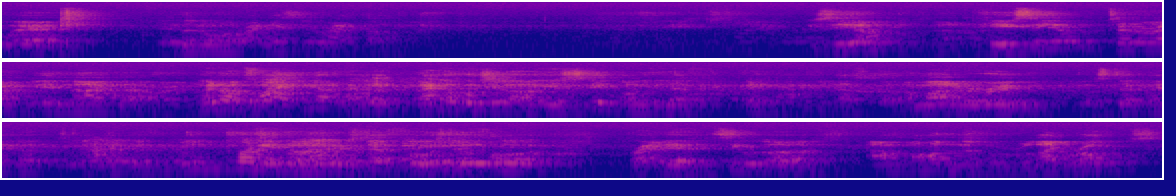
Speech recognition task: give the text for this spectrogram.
Where? The little one right next to the right thumb. You see him? Can you see him? Turn around. You're getting knocked out right now. Wait, no, fight. You gotta back up. Back up with your, uh, your stick on your left finger. That's the, I'm out of the ring. Go step back up. Step back up. punch Wait, no, him. here, step forward. Step forward. Right there. See what, uh, I'm on the, like ropes.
